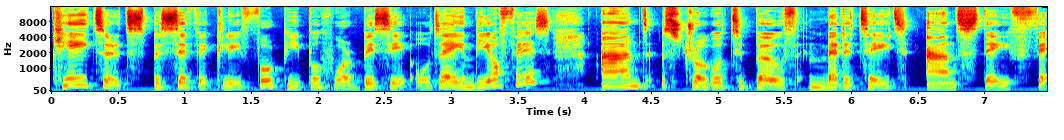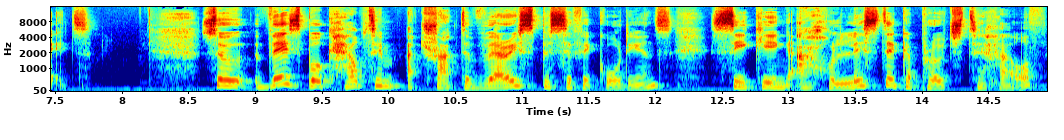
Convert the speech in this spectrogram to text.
catered specifically for people who are busy all day in the office and struggle to both meditate and stay fit. So, this book helped him attract a very specific audience seeking a holistic approach to health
